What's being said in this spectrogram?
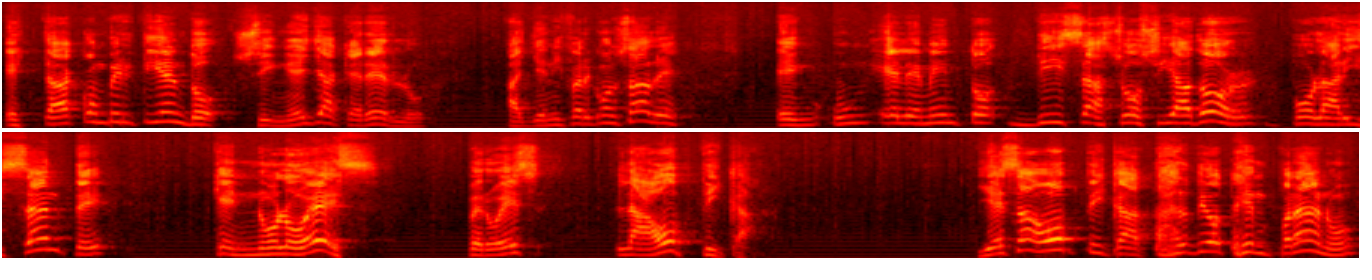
está convirtiendo, sin ella quererlo, a Jennifer González en un elemento disasociador, polarizante, que no lo es, pero es la óptica. Y esa óptica, tarde o temprano,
